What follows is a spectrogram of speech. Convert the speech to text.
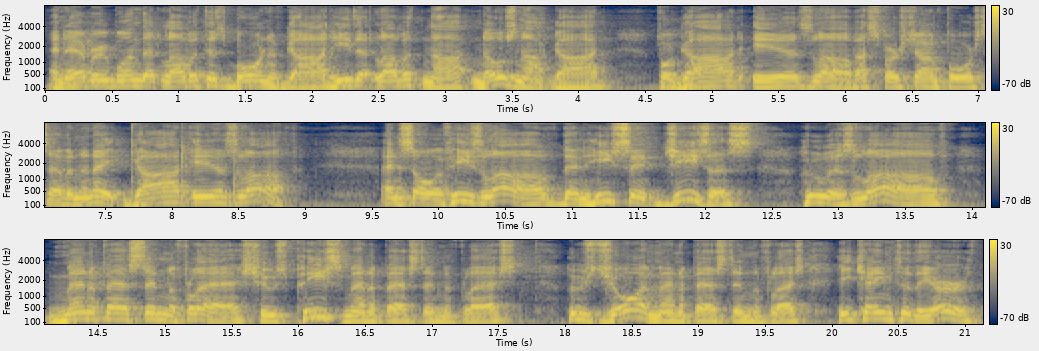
and everyone that loveth is born of God. He that loveth not knows not God, for God is love. That's 1 John 4 7 and 8. God is love. And so if He's love, then He sent Jesus, who is love manifest in the flesh, whose peace manifest in the flesh whose joy manifest in the flesh, he came to the earth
